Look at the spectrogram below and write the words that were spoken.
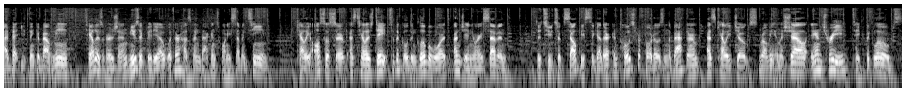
I Bet You Think About Me, Taylor's version, music video with her husband back in 2017. Keleigh also served as Taylor's date to the Golden Globe Awards on January 7th. The two took selfies together and posed for photos in the bathroom as Keleigh jokes Romy and Michele and Tree take the globes.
